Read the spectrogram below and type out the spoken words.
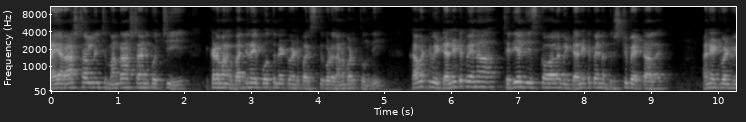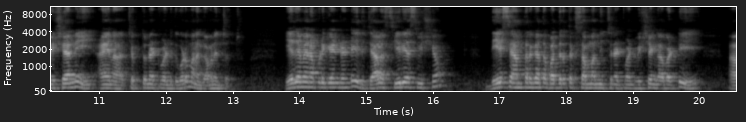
ఆయా రాష్ట్రాల నుంచి మన రాష్ట్రానికి వచ్చి ఇక్కడ మనకు బర్డెన్ అయిపోతున్నటువంటి పరిస్థితి కూడా కనబడుతుంది. కాబట్టి వీటన్నిటిపైన చర్యలు తీసుకోవాలా? వీటన్నిటిపైన దృష్టి పెట్టాలి? అనేటువంటి విషయాన్ని ఆయన చెప్తున్నటువంటిది కూడా మనం గమనించవచ్చు. ఏదేమైనప్పటికీ ఏంటంటే ఇది చాలా సీరియస్ విషయం. దేశ అంతర్గత భద్రతకు సంబంధించినటువంటి విషయం కాబట్టి ఆ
